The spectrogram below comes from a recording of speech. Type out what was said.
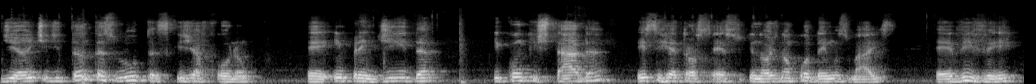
diante de tantas lutas que já foram é, empreendidas e conquistada esse retrocesso que nós não podemos mais é, viver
